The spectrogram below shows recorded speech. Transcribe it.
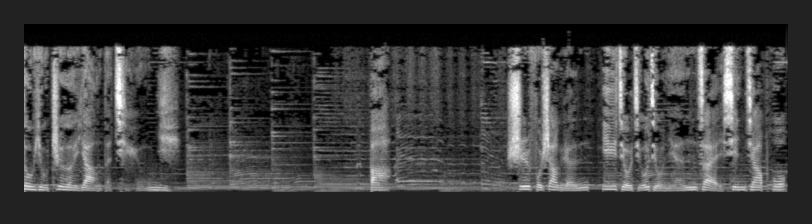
都有这样的情谊。八，师傅上人一九九九年在新加坡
